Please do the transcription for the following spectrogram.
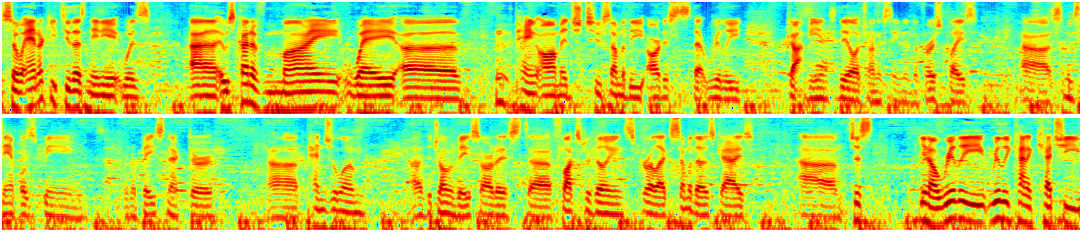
So Anarchy 2088 was uh, it was kind of my way of paying homage to some of the artists that really got me into the electronic scene in the first place. Uh, some examples being, you know, Bassnectar, uh, Pendulum, uh, the drum and bass artist, uh, Flux Pavilion, Skrillex, some of those guys. Um, just you know, really, really kind of catchy,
